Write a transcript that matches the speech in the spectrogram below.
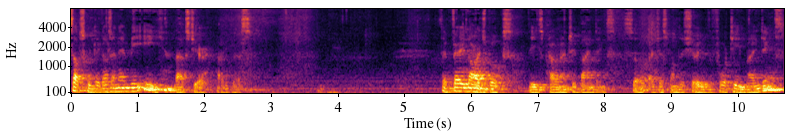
subsequently got an MBE last year out of this. They're very large books, these parliamentary bindings. So I just wanted to show you the 14 bindings.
